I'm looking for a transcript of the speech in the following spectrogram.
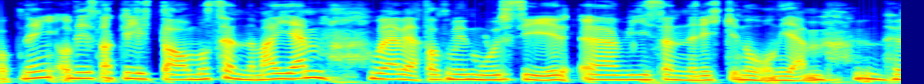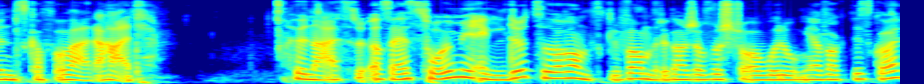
åpning, og de snakker litt da om å sende meg hjem. Hvor jeg vet at min mor sier eh, vi sender ikke noen hjem, hun skal få være her. Hun er, altså jeg så jo mye eldre ut, så det var vanskelig for andre kanskje å forstå hvor ung jeg faktisk var.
